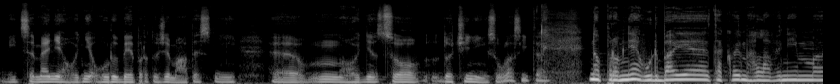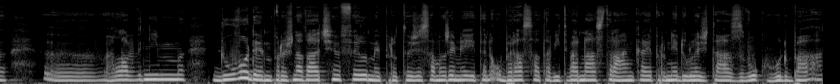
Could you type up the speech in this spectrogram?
víceméně hodně o hudbě, protože máte s ní eh, hodně co dočiní. Souhlasíte? No pro mě hudba je takovým hlavním, eh, hlavním důvodem, proč natáčím filmy, protože samozřejmě i ten obraz a ta výtvarná stránka je pro mě důležitá, zvuk, hudba a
